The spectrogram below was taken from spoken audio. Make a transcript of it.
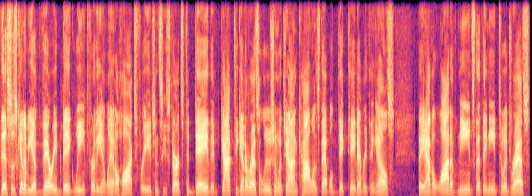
This is going to be a very big week for the Atlanta Hawks. Free agency starts today. They've got to get a resolution with John Collins that will dictate everything else. They have a lot of needs that they need to address.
